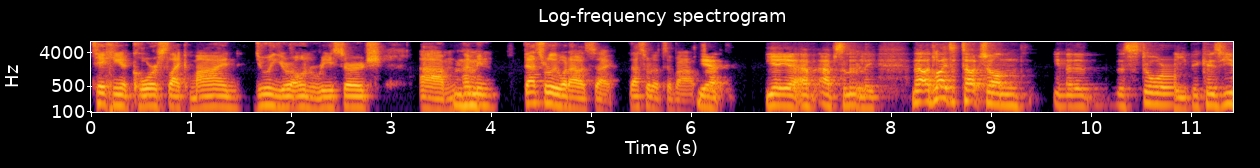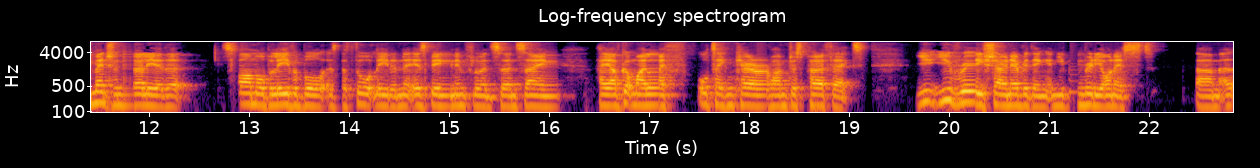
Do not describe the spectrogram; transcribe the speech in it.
taking a course like mine doing your own research um, mm-hmm. i mean that's really what i would say that's what it's about yeah yeah yeah absolutely now i'd like to touch on you know the, the story because you mentioned earlier that it's far more believable as the thought leader than it is being an influencer and saying hey i've got my life all taken care of i'm just perfect you you've really shown everything and you've been really honest um, uh,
